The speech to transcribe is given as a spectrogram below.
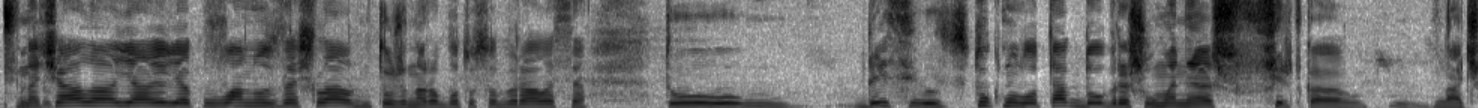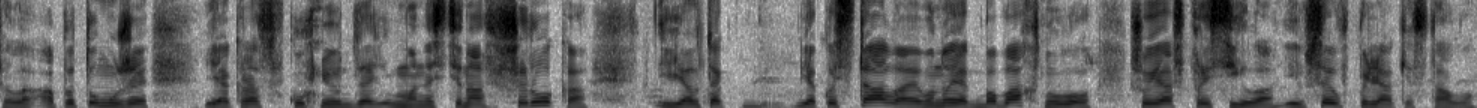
Спочатку я як у ванну зайшла, теж на роботу збиралася, то десь стукнуло так добре, що в мене аж фіртка почала. А потім уже якраз в кухню, в мене стіна широка, і я так якось стала, і воно як бабахнуло, що я аж присіла, і все в пиляки стало.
